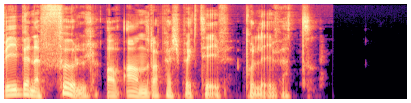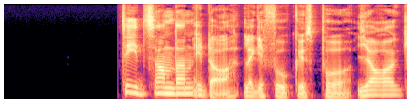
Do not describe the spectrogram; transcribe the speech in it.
Bibeln är full av andra perspektiv på livet. Tidsandan idag lägger fokus på jag,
